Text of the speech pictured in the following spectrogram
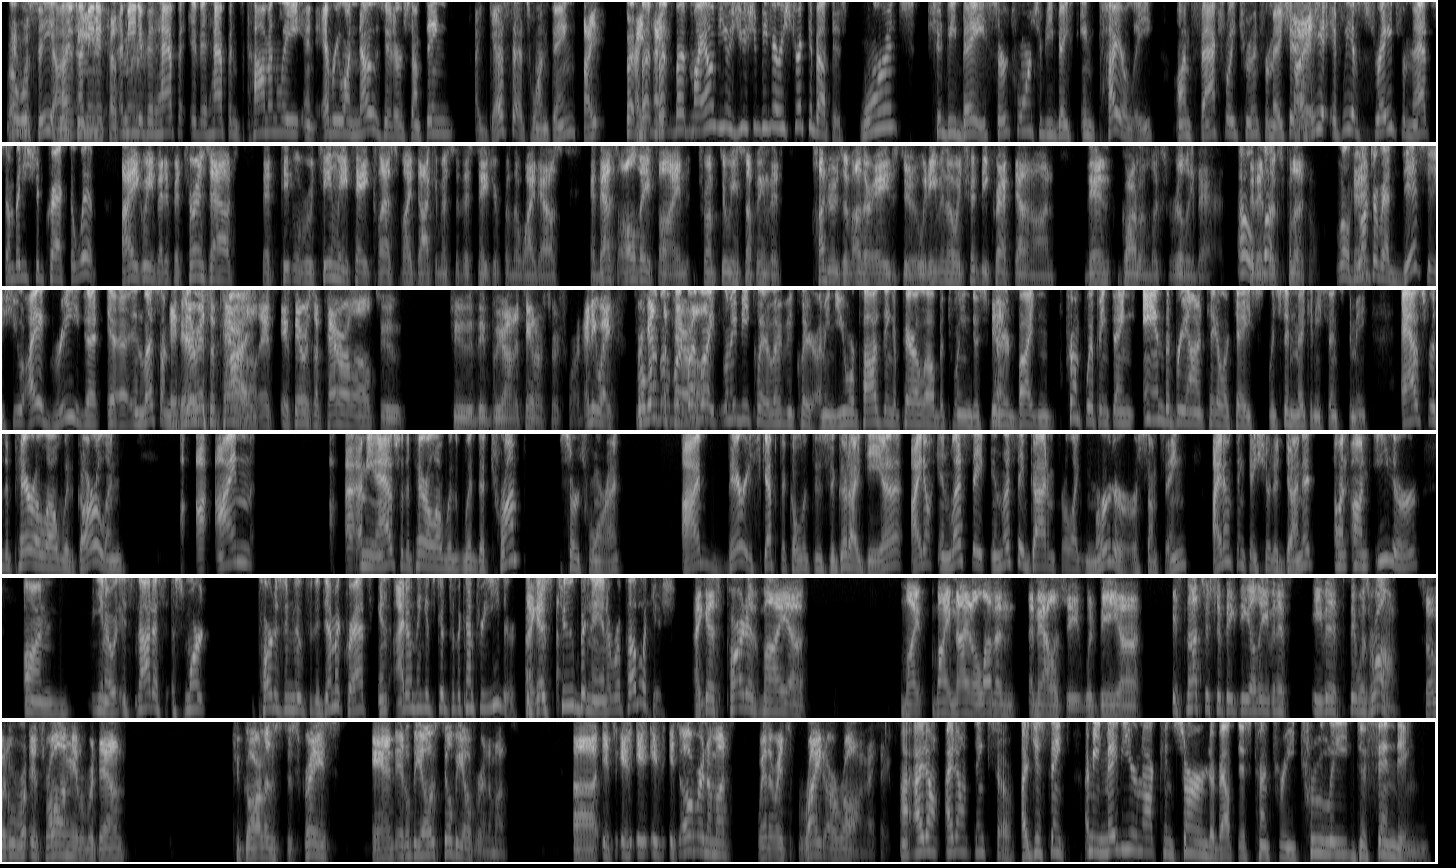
Well, we'll see. I, I mean, it, I mean, if it happen, if it happens commonly and everyone knows it or something, I guess that's one thing. I But I- but I- but but my own view is you should be very strict about this. Warrants should be based, search warrants should be based entirely on factually true information. I- if we if we have strayed from that, somebody should crack the whip. I agree, but if it turns out that people routinely take classified documents of this nature from the White House, and that's all they find, Trump doing something that hundreds of other aides do, and even though it should be cracked down on, then Garland looks really bad. Oh, and it look, looks political. Well, if you want to talk about this issue, I agree that uh, unless I'm If there is a parallel, if, if there is a parallel to to the Breonna Taylor search warrant. Anyway, Well, forget wait, the wait, parallel. wait. Let me be clear. Let me be clear. I mean, you were positing a parallel between this Yeah. weird Biden Trump whipping thing and the Breonna Taylor case, which didn't make any sense to me. As for the parallel with Garland, I, I'm, I I mean, as for the parallel with with the Trump search warrant, I'm very skeptical that this is a good idea. I don't unless they unless they've got him for like murder or something. I don't think they should have done it on on either on you know it's not a smart partisan move for the Democrats, and I don't think it's good for the country either. I It's guess- just too banana republicish. I guess part of my uh my my 9/11 analogy would be uh it's not such a big deal even if even if it was wrong. So it'll it's wrong, it'll redound to Garland's disgrace and it'll be still be over in a month. Uh it's it, it, it- it's over in a month whether it's right or wrong, I think. I, I don't I don't think so. I just think I mean maybe you're not concerned about this country truly descending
